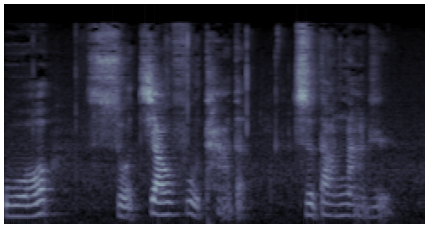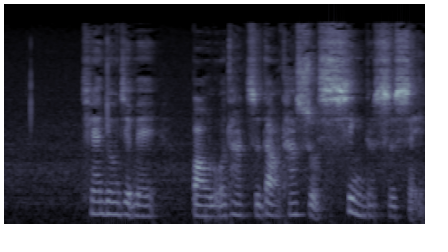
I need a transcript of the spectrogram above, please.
我。所交付他的，直到那日。亲爱的弟兄姐妹，保罗他知道他所信的是谁，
